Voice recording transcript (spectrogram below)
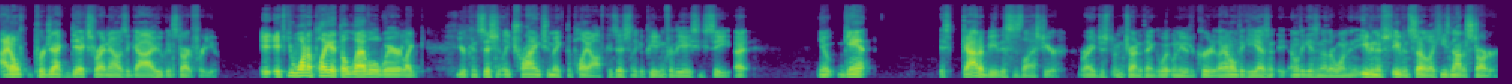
I don't project Dix right now as a guy who can start for you. If you want to play at the level where like you're consistently trying to make the playoff, consistently competing for the ACC, uh, you know Gant, it's got to be this is last year, right? Just I'm trying to think when he was recruited. Like I don't think he hasn't. I don't think he has another one. And even if even so, like he's not a starter,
